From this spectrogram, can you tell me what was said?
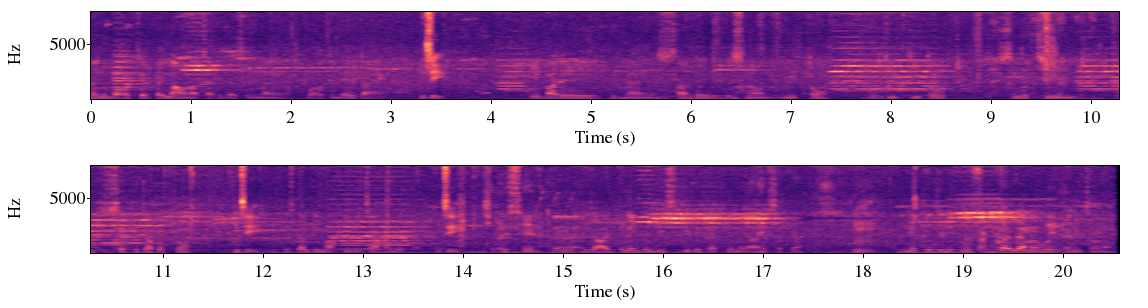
ਮੈਨੂੰ ਬਹੁਤ ਚਿਰ ਪਹਿਲਾਂ ਆਉਣਾ ਚਾਹੀਦਾ ਸੀ। ਮੈਂ ਬਹੁਤ ਲੇਟ ਆਇਆ। ਜੀ। ਇਹ ਬਾਰੇ ਮੈਂ ਸਾਡੇ ਇਸ ਨੂੰ ਵੀਰ ਤੋਂ ਗੁਰਜੀਤ ਜੀ ਤੋਂ ਸਮੁੱਚੀ ਸਿੱਖ ਜਗਤ ਤੋਂ ਜੀ। ਇਸ ਗੱਲ ਦੀ ਮਾਫੀ ਵੀ ਚਾਹਾਂਗੇ। ਜੀ। ਸਿਹਤ ਇਜਾਜ਼ਤ ਨਹੀਂ ਦਿੰਦੀ ਸੀ ਜਿਹਦੇ ਕਰਕੇ ਮੈਂ ਆ ਨਹੀਂ ਸਕਿਆ। ਹੂੰ। ਲੇਕਿਨ ਜਿਹੜੀ ਦੂਸਰੀ ਗੱਲ ਹੈ ਮੈਂ ਉਹ ਕਹਿਣੀ ਚਾਹੁੰਦਾ ਹਾਂ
